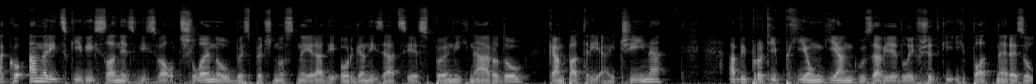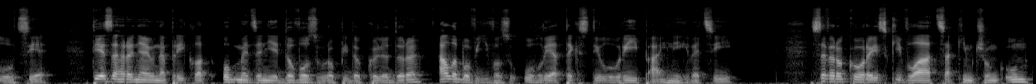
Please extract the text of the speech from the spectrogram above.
ako americký vyslanec vyzval členov Bezpečnostnej rady Organizácie spojených národov, kam patrí aj Čína, aby proti Pyongyangu zaviedli všetky ich platné rezolúcie. Tie zahrňajú napríklad obmedzenie dovozu ropy do KLDR alebo vývozu uhlia, textilu, rýb a iných vecí. Severokórejský vládca Kim Jong-un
